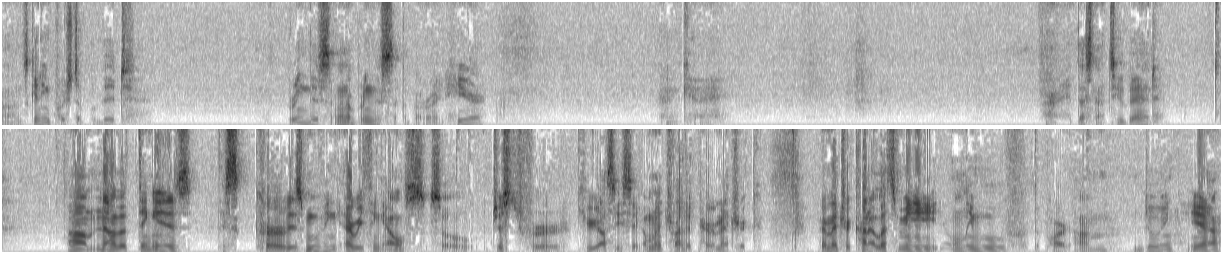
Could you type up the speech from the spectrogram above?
uh, it's getting pushed up a bit bring this I'm gonna bring this like about right here okay alright that's not too bad um, now the thing is this curve is moving everything else so just for curiosity's sake I'm gonna try the parametric Parametric kind of lets me only move the part I'm doing. Yeah.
